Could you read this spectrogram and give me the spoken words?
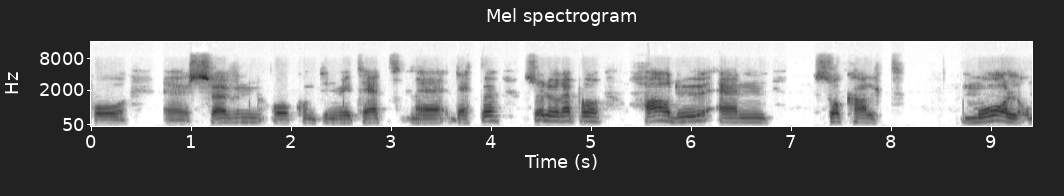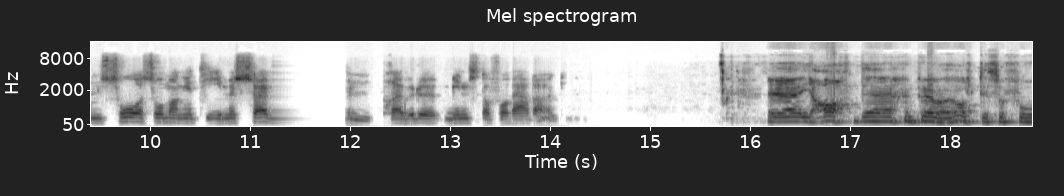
på eh, søvn og kontinuitet med dette. Så lurer jeg på, har du en såkalt mål om så og så mange timer søvn prøver du minst å få hver dag? Eh, ja, det prøver jo alltid å få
